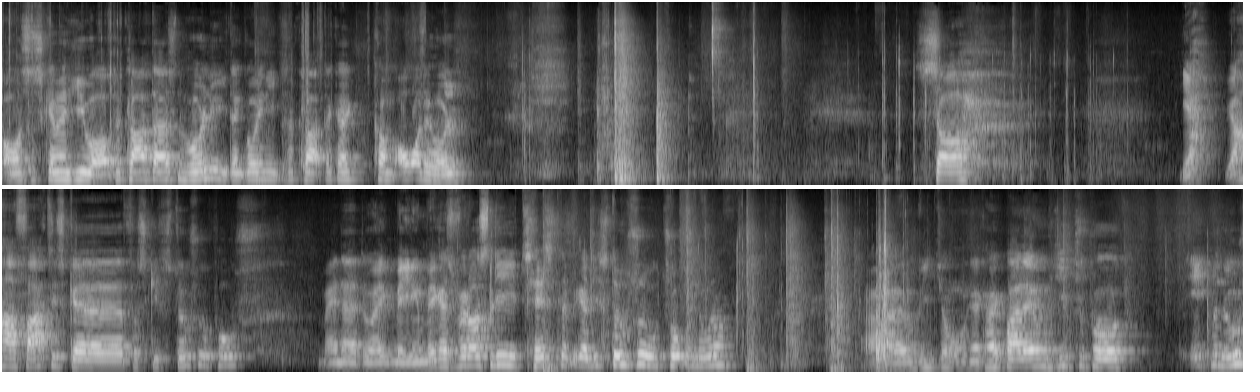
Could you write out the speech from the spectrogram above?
og så skal man hive op. Det er klart, der er sådan en hul i, den går ind i, så klart, der kan ikke komme over det hul. Så ja, jeg har faktisk øh, fået skiftet støvsugerpose. Men uh, det var ikke meningen. Men jeg kan selvfølgelig også lige teste. Vi kan lige støvsuge to minutter. Uh, videoen. Jeg kan ikke bare lave en video på et minut.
